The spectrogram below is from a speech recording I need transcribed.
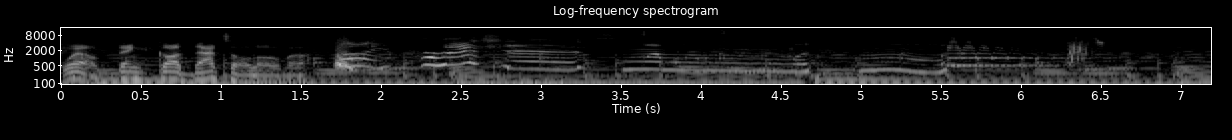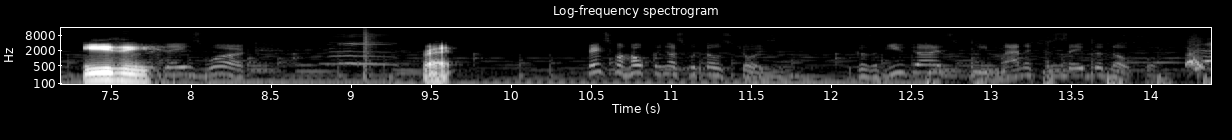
Well, thank God that's all over. Easy. Day's work. Right. Thanks for helping us with those choices. Because of you guys, we managed to save the notebook. Yeah,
